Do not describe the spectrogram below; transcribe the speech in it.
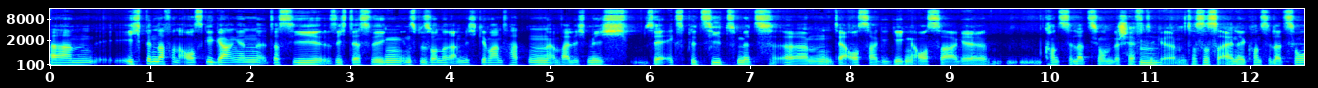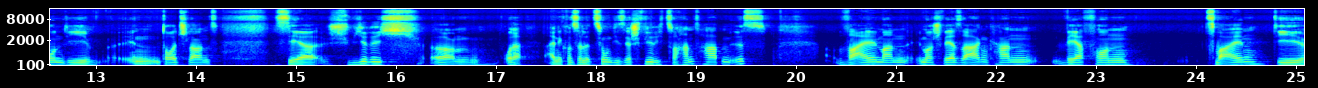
Ähm, ich bin davon ausgegangen, dass sie sich deswegen insbesondere an mich gewandt hatten, weil ich mich sehr explizit mit ähm, der Aussage gegen Aussage Konstellation beschäftige. Mhm. Das ist eine Konstellation, die in Deutschland sehr schwierig ähm, oder eine Konstellation, die sehr schwierig zu handhaben ist, weil man immer schwer sagen kann, wer von Zweien, die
